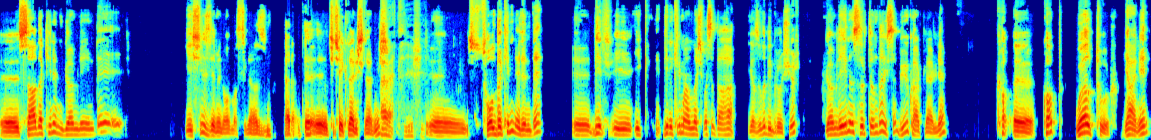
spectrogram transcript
Ee, sağdakinin gömleğinde yeşil zemin olması lazım herhalde. Ee, çiçekler işlenmiş. Evet yeşil. Ee, soldakinin elinde e, bir, e, ik, bir iklim anlaşması daha yazılı bir broşür. Gömleğinin sırtında ise büyük harflerle e, COP World Tour yani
